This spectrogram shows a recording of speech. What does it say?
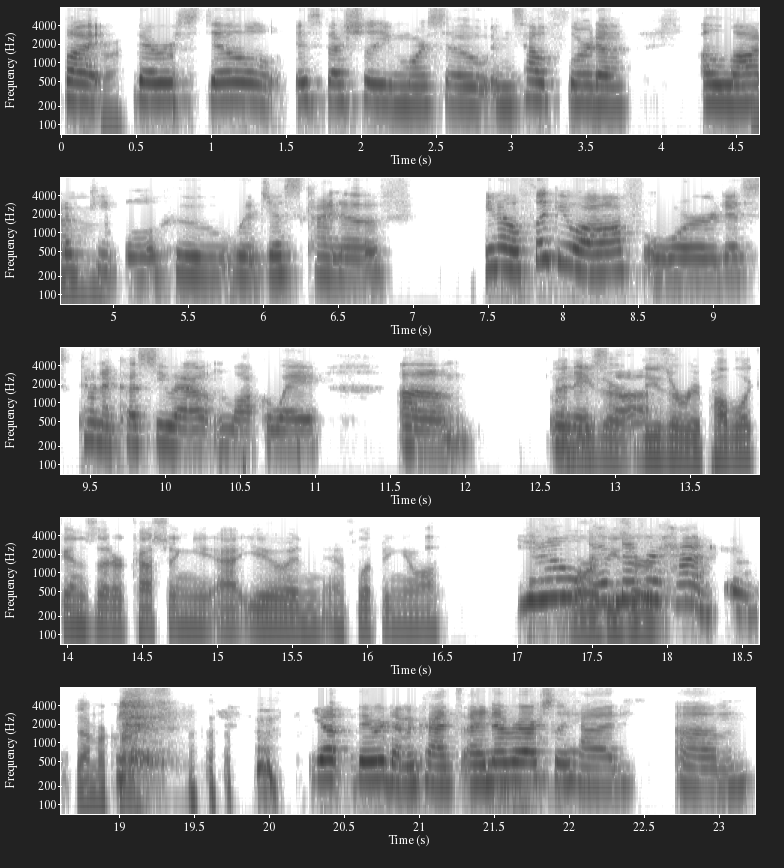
but Okay. there were still, especially more so in South Florida, a lot Mm. of people who would just kind of, you know, flick you off or just kind of cuss you out and walk away. Um, when and they these saw, are these are republicans that are cussing you, at you and, and flipping you off you know, or I've never had democrats Yep, they were Democrats. I never actually had um,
